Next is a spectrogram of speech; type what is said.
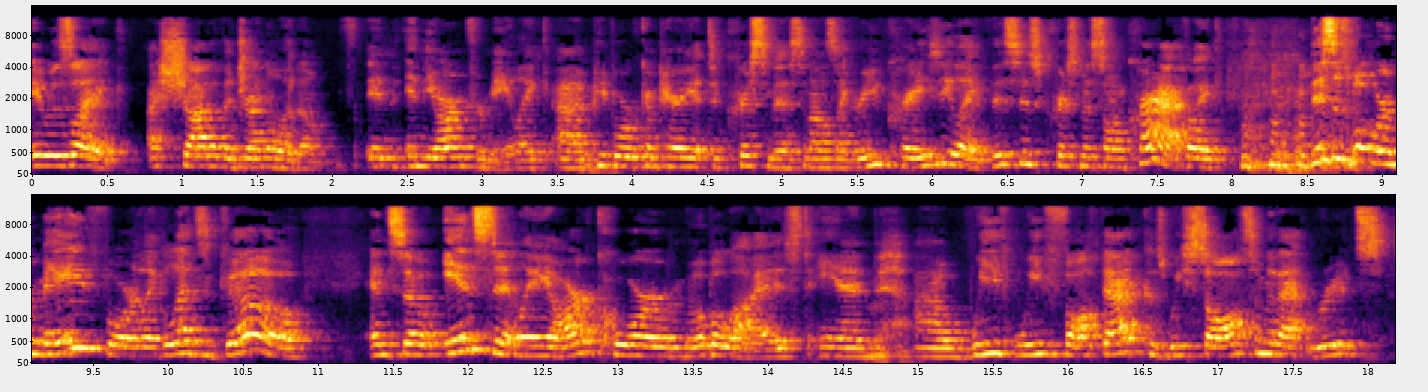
it was like a shot of adrenaline in, in the arm for me. Like uh, people were comparing it to Christmas, and I was like, "Are you crazy? Like this is Christmas on crack. Like this is what we're made for. Like let's go." And so instantly, our corps mobilized, and uh, we we fought that because we saw some of that roots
